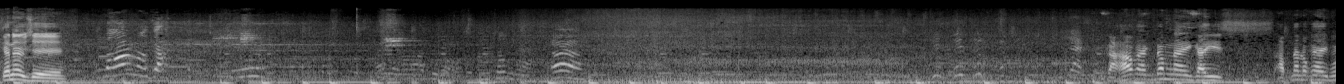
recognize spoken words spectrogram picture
কেনে হৈছে গ্ৰাহক একদম নাই গাইছ আপোনালোকে আহিব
